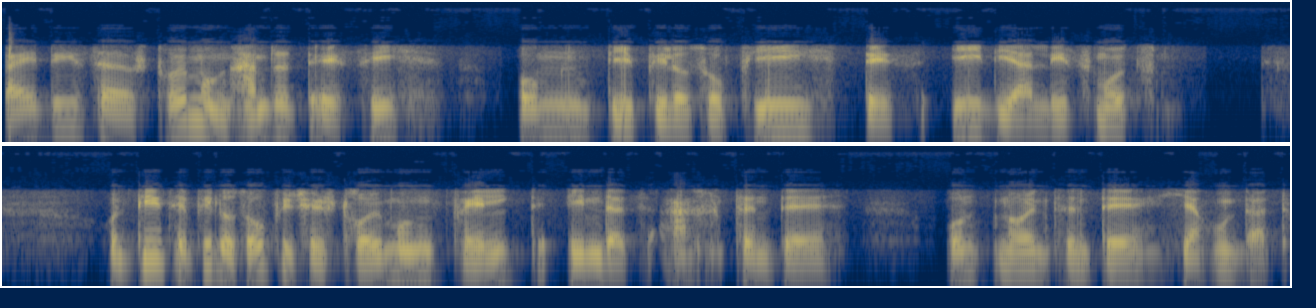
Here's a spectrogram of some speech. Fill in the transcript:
Bei dieser Strömung handelt es sich um die Philosophie des Idealismus. Und diese philosophische Strömung fällt in das 18. und 19. Jahrhundert.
